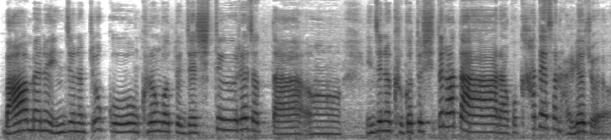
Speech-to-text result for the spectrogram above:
마음에는 이제는 조금 그런 것도 이제 시들해졌다. 어 이제는 그것도 시들하다라고 카드에선 알려줘요.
